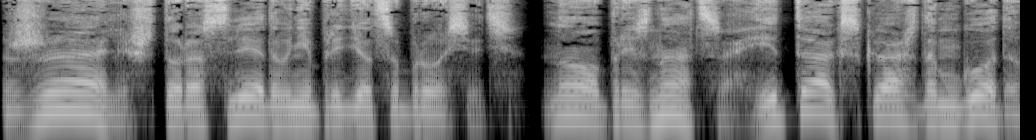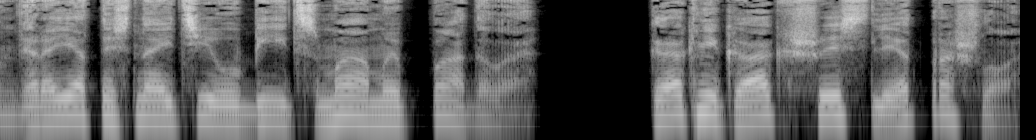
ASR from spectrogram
Жаль, что расследование придется бросить, но, признаться, и так с каждым годом вероятность найти убийц мамы падала. Как-никак шесть лет прошло.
